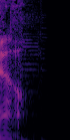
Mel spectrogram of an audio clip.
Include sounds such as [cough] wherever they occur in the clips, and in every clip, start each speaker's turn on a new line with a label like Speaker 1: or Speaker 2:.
Speaker 1: now.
